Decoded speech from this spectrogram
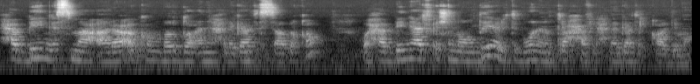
حابين نسمع آرائكم برضو عن الحلقات السابقة وحابين نعرف إيش المواضيع اللي تبغونا نطرحها في الحلقات القادمة.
